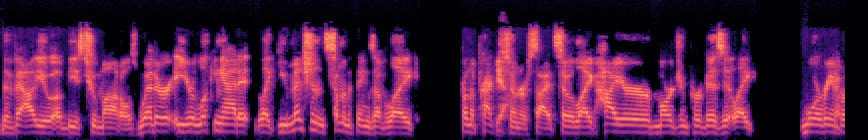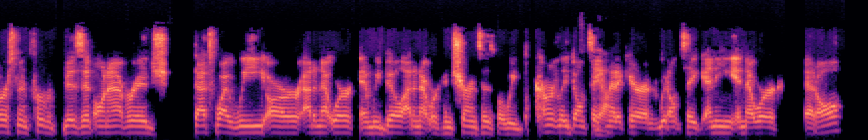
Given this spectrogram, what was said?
the value of these two models? Whether you're looking at it, like you mentioned some of the things of like from the practice yeah. owner side. So like higher margin per visit, like more reimbursement per visit on average. That's why we are out of network and we bill out of network insurances, but we currently don't take yeah. Medicare and we don't take any in network at all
